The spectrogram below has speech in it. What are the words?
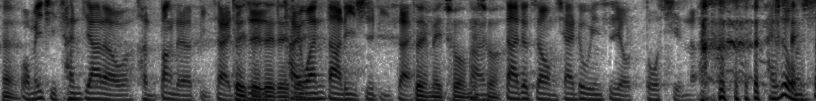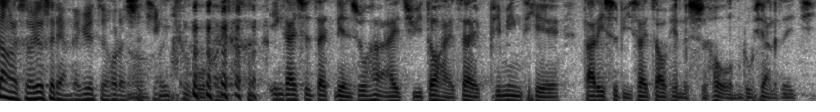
嗯我们一起参加了很棒的比赛，就是台湾大力士比赛。对，没错，没错。大家就知道我们现在录音是有多新了，还是我们上的时候又是两个月之后的事情？不会，应该是在脸书和 IG 都还在拼命贴大力士比赛照片的时候，我们录下了这一集。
